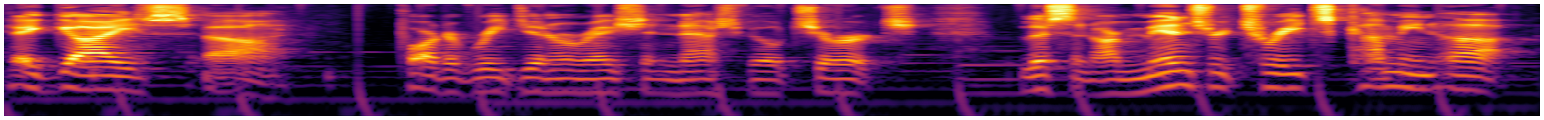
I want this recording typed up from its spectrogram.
Hey guys, uh, part of Regeneration Nashville Church. Listen, our men's retreat's coming up,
